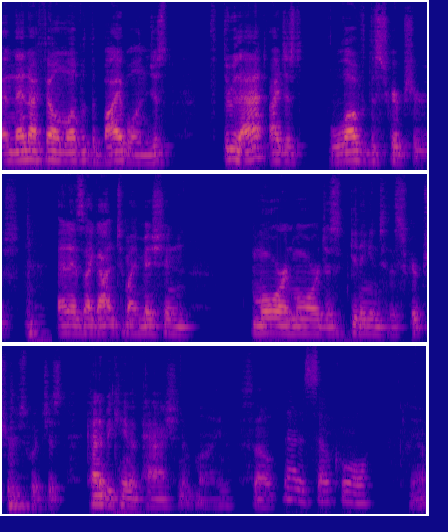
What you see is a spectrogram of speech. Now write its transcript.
and then I fell in love with the Bible, and just through that, I just loved the scriptures. And as I got into my mission, more and more, just getting into the scriptures, which just kind of became a passion of mine. So, That is so cool. Yeah.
